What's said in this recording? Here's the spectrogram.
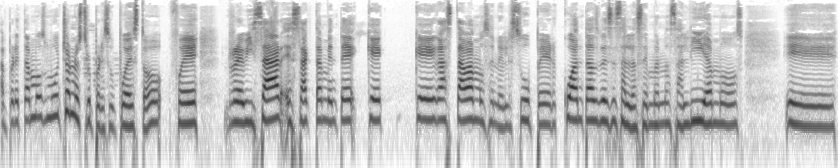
apretamos mucho nuestro presupuesto, fue revisar exactamente qué, qué gastábamos en el súper, cuántas veces a la semana salíamos, eh,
